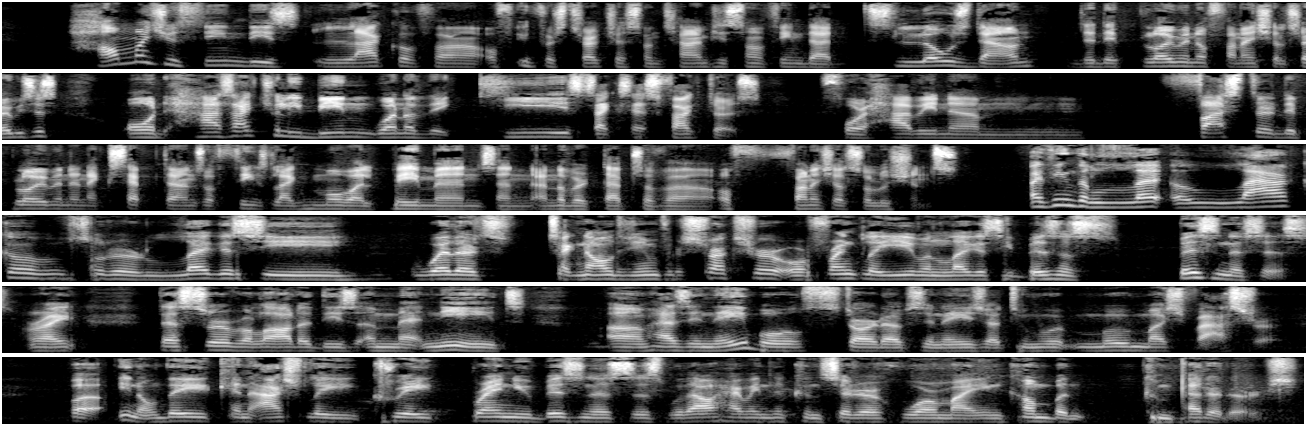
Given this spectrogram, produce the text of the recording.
how much you think this lack of, uh, of infrastructure sometimes is something that slows down the deployment of financial services or has actually been one of the key success factors for having um, faster deployment and acceptance of things like mobile payments and, and other types of, uh, of financial solutions? I think the le- lack of sort of legacy, whether it's technology infrastructure or frankly even legacy business businesses, right, that serve a lot of these unmet needs, um, has enabled startups in Asia to move, move much faster. But you know they can actually create brand new businesses without having to consider who are my incumbent competitors.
